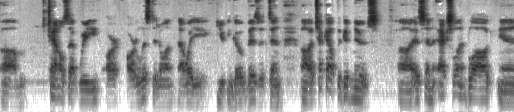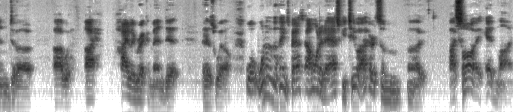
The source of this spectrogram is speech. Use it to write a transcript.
um, channels that we are are listed on. That way, you, you can go visit and uh, check out the good news. Uh, it's an excellent blog, and uh, I would I highly recommend it. as well. Well, one of the things, Pat, I wanted to ask you too. I heard some. Uh, I saw a headline.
